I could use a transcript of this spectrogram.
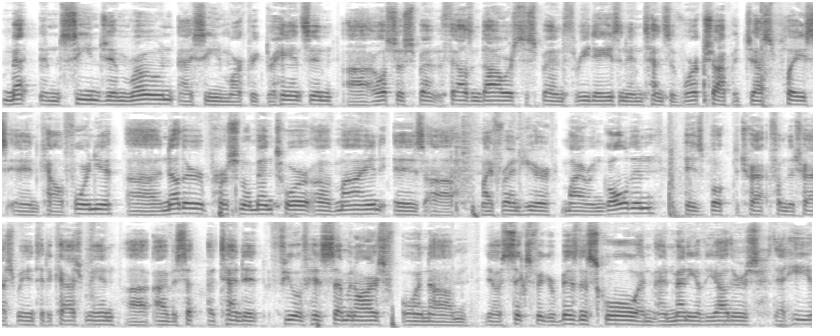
met and seen Jim Rohn. I seen Mark Victor Hansen. Uh, I also spent $1,000 to spend three days in an intensive workshop at Jeff's Place in California. Uh, another personal mentor of mine is uh, my friend here, Myron Golden. His book, the tra- From the Trash Man to the Cash Man. Uh, I've attended a few of his seminars on, um, you know, Six Figure Business School and, and many of the others that he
